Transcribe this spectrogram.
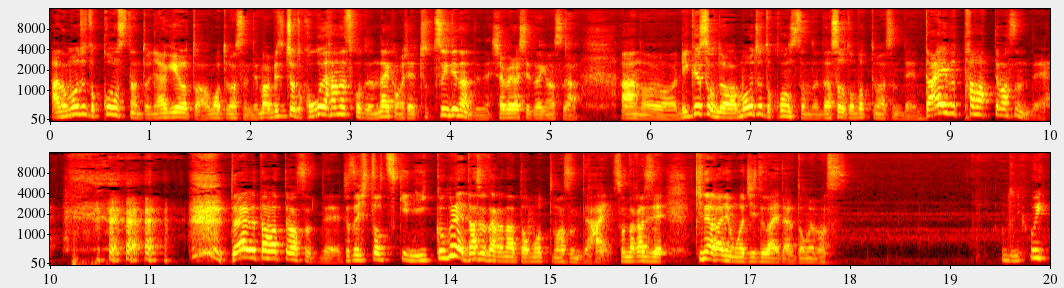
あの、もうちょっとコンスタントに上げようとは思ってますんで、まあ別にちょっとここで話すことじゃないかもしれない。ちょっとついでなんでね、喋らせていただきますが、あの、リクエストの動画もうちょっとコンスタントに出そうと思ってますんで、だいぶ溜まってますんで、だいぶ溜まってますんで、ちょっと一月に一個ぐらい出せたらなと思ってますんで、はい。そんな感じで気長にお待ちいただいたらと思います。本当に、うい。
